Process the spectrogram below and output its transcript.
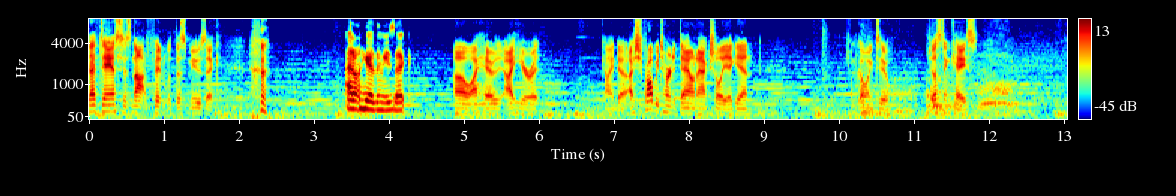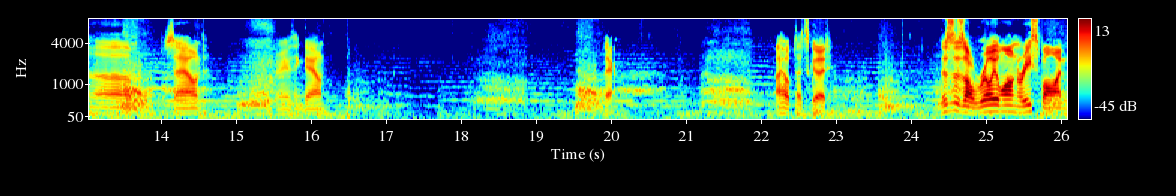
That dance does not fit with this music. I don't hear the music. Oh, I hear I hear it. Kinda. I should probably turn it down actually again. I'm going to. Just in case. Um sound. Turn everything down. There. I hope that's good. This is a really long respawn.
